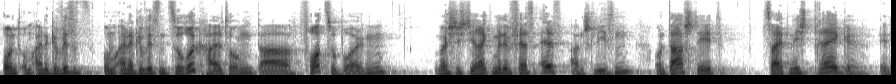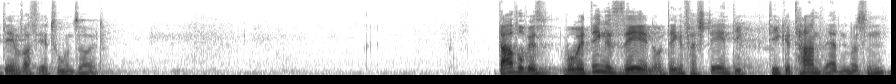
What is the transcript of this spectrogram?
Und um, eine gewisse, um einer gewissen Zurückhaltung da vorzubeugen, möchte ich direkt mit dem Vers 11 anschließen. Und da steht, seid nicht träge in dem, was ihr tun sollt. Da, wo wir, wo wir Dinge sehen und Dinge verstehen, die, die getan werden müssen,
